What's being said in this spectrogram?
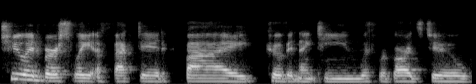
too adversely affected by covid-19 with regards to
